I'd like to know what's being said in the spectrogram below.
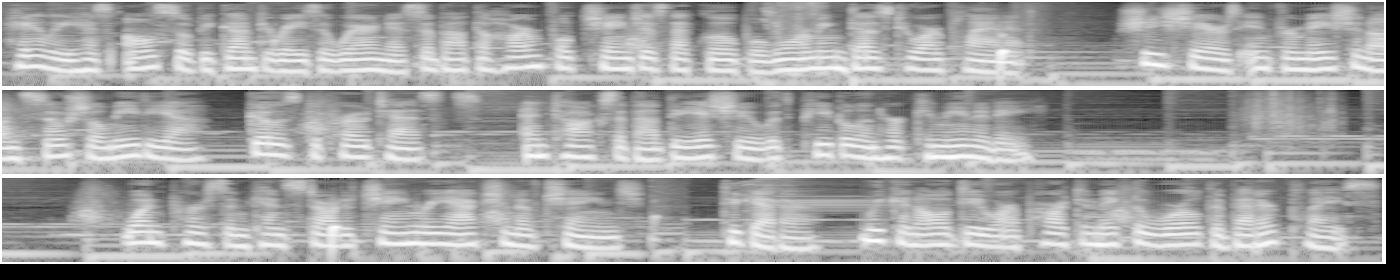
Haley has also begun to raise awareness about the harmful changes that global warming does to our planet. She shares information on social media, goes to protests, and talks about the issue with people in her community. One person can start a chain reaction of change. Together, we can all do our part to make the world a better place.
